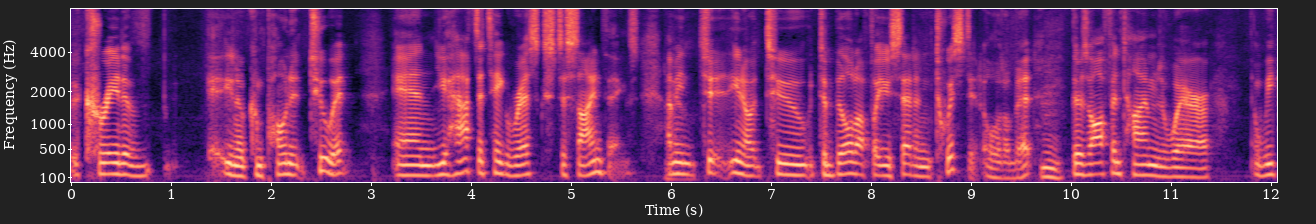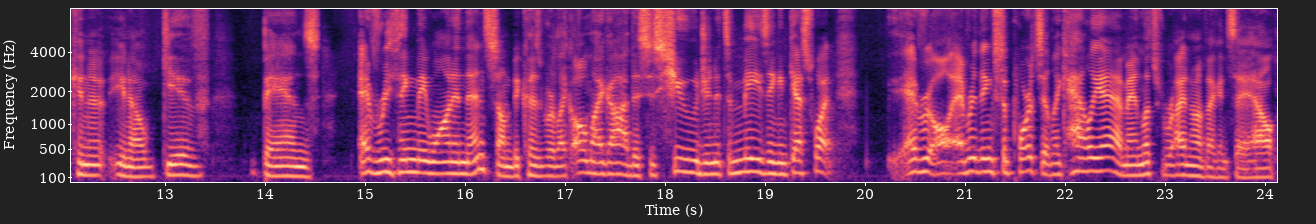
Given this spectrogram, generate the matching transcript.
a creative you know component to it, and you have to take risks to sign things. I mean, to you know to to build off what you said and twist it a little bit. There's often times where we can uh, you know give bands everything they want and then some because we're like, oh my god, this is huge and it's amazing, and guess what? every all everything supports it. Like hell yeah, man. Let's. I don't know if I can say hell,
